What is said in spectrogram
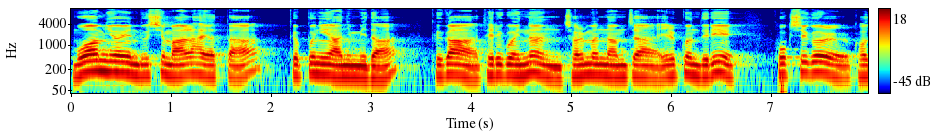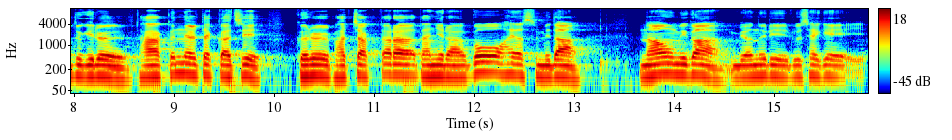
모함 여인 루시 말하였다. 그뿐이 아닙니다. 그가 데리고 있는 젊은 남자 일꾼들이 곡식을 거두기를 다 끝낼 때까지 그를 바짝 따라다니라고 하였습니다. 나오미가 며느리 루세게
